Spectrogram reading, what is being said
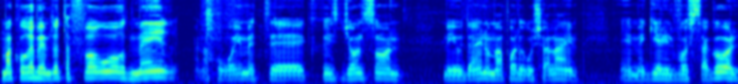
מה קורה בעמדות הפורוורד, מאיר, אנחנו רואים את אה, קריס ג'ונסון מיודענו מהפועל ירושלים, אה, מגיע ללבוש סגול,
